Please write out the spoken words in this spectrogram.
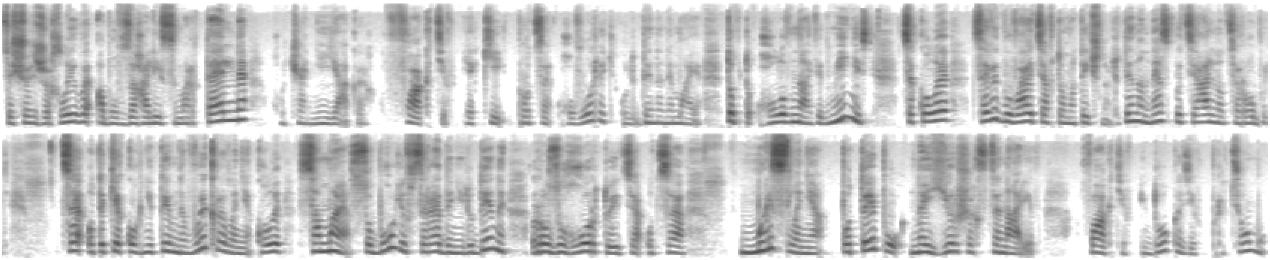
це щось жахливе або взагалі смертельне, хоча ніяких фактів, які про це говорять, у людини немає. Тобто головна відмінність це коли це відбувається автоматично. Людина не спеціально це робить. Це отаке когнітивне викривлення, коли саме собою всередині людини розгортується оце мислення по типу найгірших сценаріїв. Фактів і доказів при цьому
